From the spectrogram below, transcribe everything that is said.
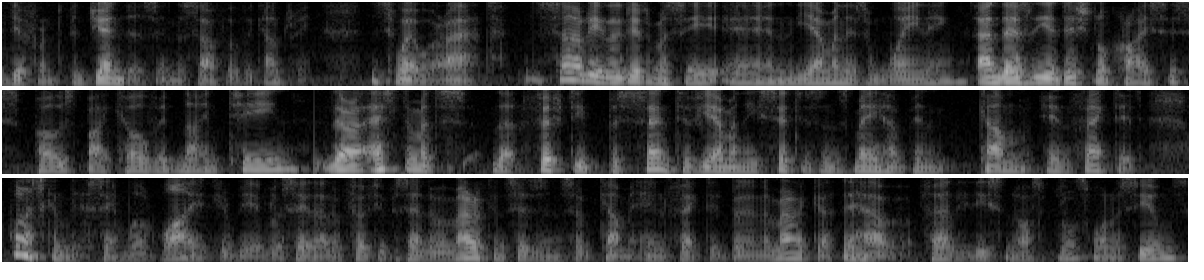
different agendas in the south of the country. It's where we're at. Saudi legitimacy in Yemen is waning, and there's the additional crisis posed by COVID 19. There are estimates that 50% of Yemeni citizens may have become infected. Well, that's going to be the same worldwide. You'll be able to say that of 50% of American citizens have become infected. But in America, they have fairly decent hospitals, one assumes,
